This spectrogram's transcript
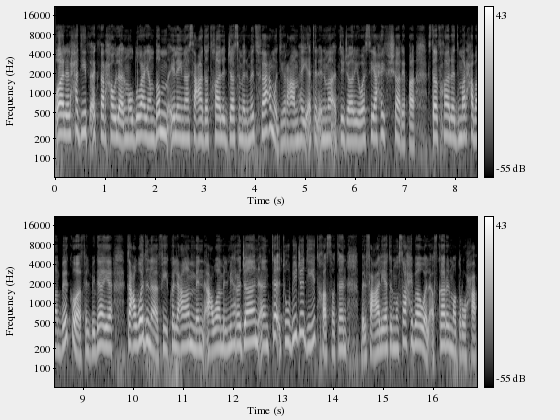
وللحديث أكثر حول الموضوع ينضم إلينا سعادة خالد جاسم المدفع مدير عام هيئة الإنماء التجاري والسياحي في الشارقة. أستاذ خالد مرحبا بك. وفي البداية تعودنا في كل عام من أعوام المهرجان أن تأتوا بجديد خاصة بالفعاليات المصاحبة والأفكار المطروحة.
